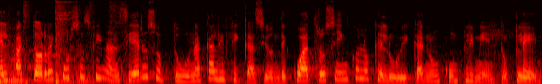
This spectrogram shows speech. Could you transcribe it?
El factor recursos financieros obtuvo una calificación de 4.5, lo que lo ubica en un cumplimiento pleno.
